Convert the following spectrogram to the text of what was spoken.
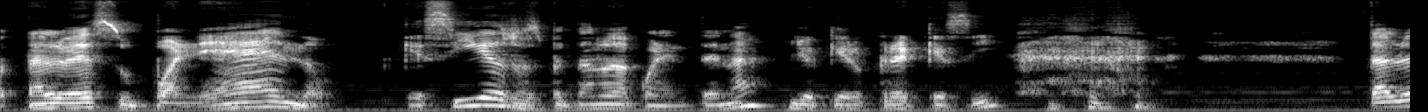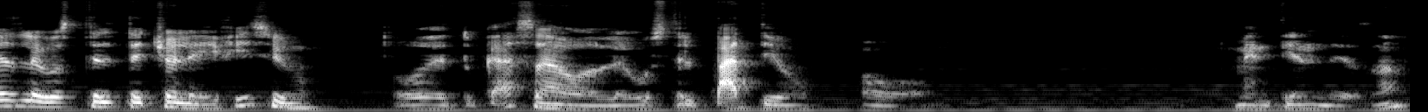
O tal vez suponiendo que sigues respetando la cuarentena, yo quiero creer que sí. tal vez le guste el techo del edificio, o de tu casa, o le guste el patio, o... ¿Me entiendes, no?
